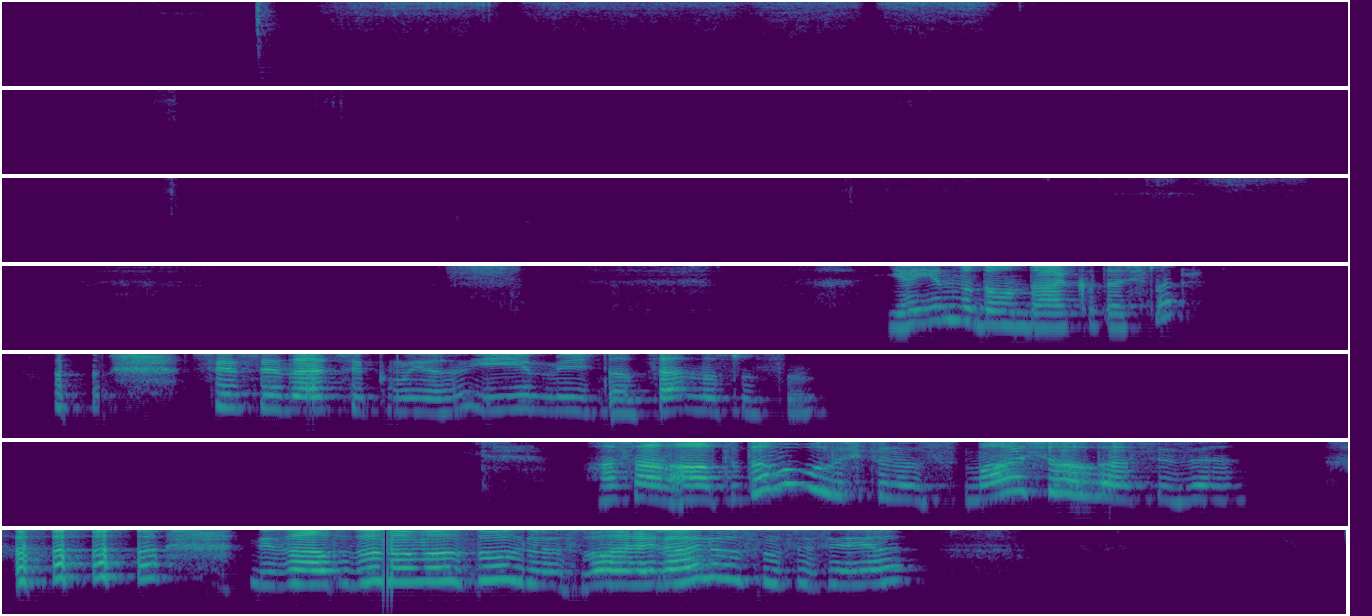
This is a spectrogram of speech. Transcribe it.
Yayın mı dondu arkadaşlar? Ses neden çıkmıyor? İyiyim Müjdat. Sen nasılsın? Hasan 6'da mı buluştunuz? Maşallah size. Biz 6'da namazda oluyoruz. Vay helal olsun size ya.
